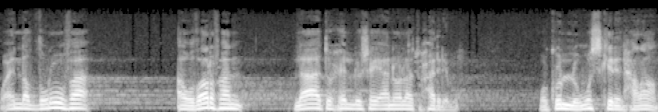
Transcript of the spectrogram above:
وإن الظروف أو ظرفا لا تحل شيئا ولا تحرمه وكل مسكر حرام.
